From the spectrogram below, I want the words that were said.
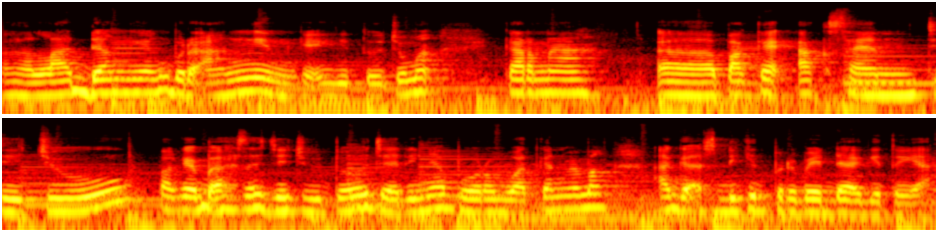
uh, ladang yang berangin kayak gitu. Cuma karena uh, pakai aksen Jeju, pakai bahasa Jejudo, jadinya Boromwat kan memang agak sedikit berbeda gitu ya.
